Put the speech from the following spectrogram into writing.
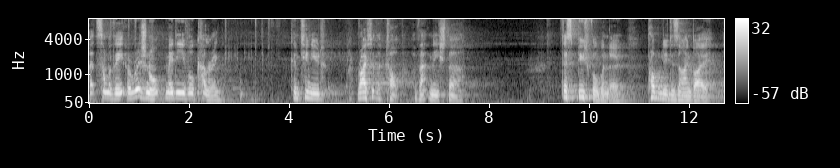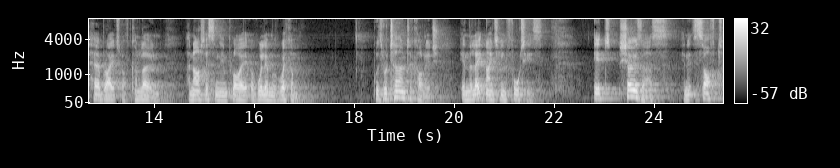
at some of the original medieval colouring continued right at the top of that niche there. This beautiful window, probably designed by Herebright of Cologne, an artist in the employ of William of Wykeham, was returned to college in the late 1940s it shows us, in its soft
